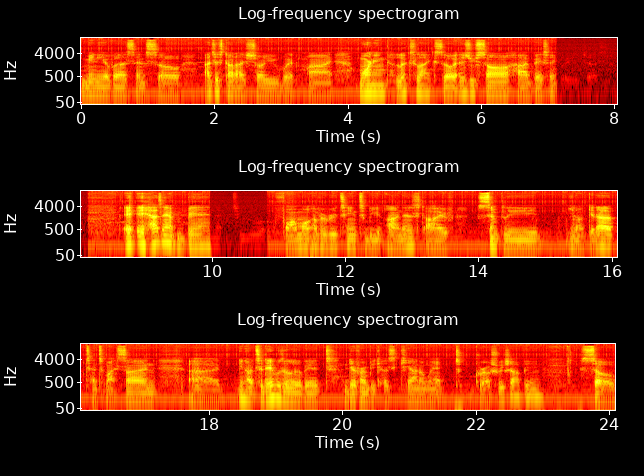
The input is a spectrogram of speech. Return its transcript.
many of us, and so I just thought I'd show you what my morning looks like. So as you saw, I basically just, it, it hasn't been formal of a routine to be honest. I've simply, you know, get up, tend to my son. Uh, you know, today was a little bit different because Kiana went grocery shopping. So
